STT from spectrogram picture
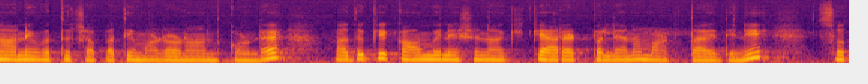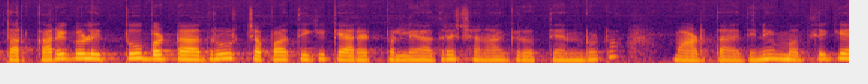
ನಾನಿವತ್ತು ಚಪಾತಿ ಮಾಡೋಣ ಅಂದ್ಕೊಂಡೆ. ಅದಕ್ಕೆ ಕಾಂಬಿನೇಷನ್ ಆಗಿ ಕ್ಯಾರೆಟ್ ಪಲ್ಯನ ಮಾಡ್ತಾಯಿದ್ದೀನಿ ಸೊ, ತರಕಾರಿಗಳಿತ್ತು, ಬಟ್ ಆದರೂ ಚಪಾತಿಗೆ ಕ್ಯಾರೆಟ್ ಪಲ್ಯ ಆದರೆ ಚೆನ್ನಾಗಿರುತ್ತೆ ಅಂದ್ಬಿಟ್ಟು ಮಾಡ್ತಾಯಿದ್ದೀನಿ ಮೊದಲಿಗೆ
